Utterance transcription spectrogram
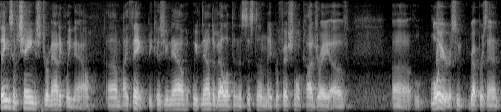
Things have changed dramatically now, um, I think, because you now we've now developed in the system a professional cadre of uh, lawyers who represent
